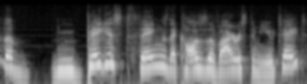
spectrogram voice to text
of the biggest things that causes a virus to mutate?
